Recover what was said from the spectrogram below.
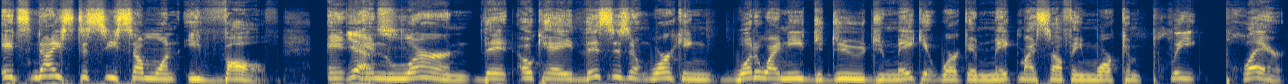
it's nice to see someone evolve and, Yes. and learn that okay, this isn't working. What do I need to do to make it work and make myself a more complete player?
